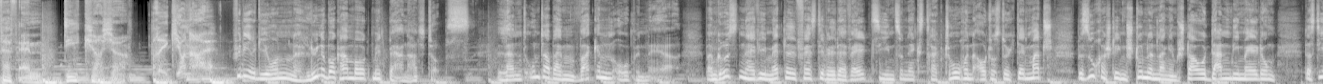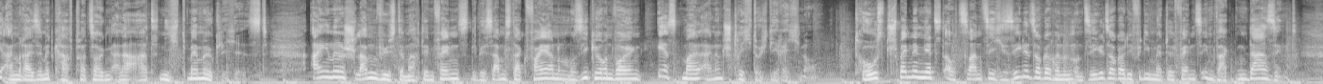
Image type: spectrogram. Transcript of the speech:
FFN, die Kirche. Regional. Für die Region Lüneburg-Hamburg mit Bernhard Tubbs. Land unter beim Wacken Open Air. Beim größten Heavy Metal Festival der Welt ziehen zunächst Traktorenautos durch den Matsch. Besucher stehen stundenlang im Stau. Dann die Meldung, dass die Anreise mit Kraftfahrzeugen aller Art nicht mehr möglich ist. Eine Schlammwüste macht den Fans, die bis Samstag feiern und Musik hören wollen, erstmal einen Strich durch die Rechnung. Trost spenden jetzt auch 20 Seelsorgerinnen und Seelsorger, die für die Metal-Fans in Wacken da sind.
